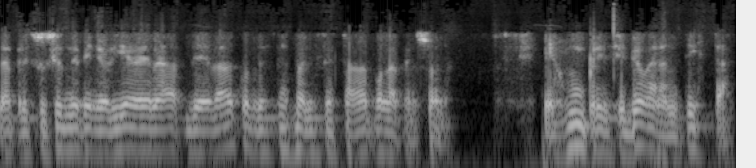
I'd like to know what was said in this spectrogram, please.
la presunción de minoría de edad, de edad cuando esta es manifestada por la persona. Es un principio garantista.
